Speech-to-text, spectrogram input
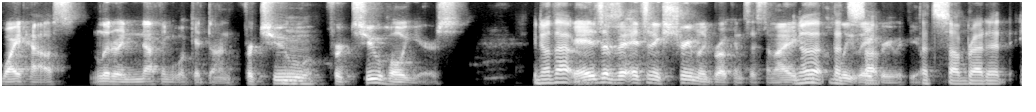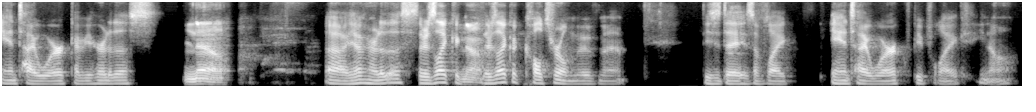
White House, literally nothing will get done for two mm. for two whole years. You know that it's a it's an extremely broken system. I you know that, completely sub, agree with you. That subreddit anti-work. Have you heard of this? No. Oh, you haven't heard of this? There's like a no. there's like a cultural movement these days of like anti-work. People like, you know,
